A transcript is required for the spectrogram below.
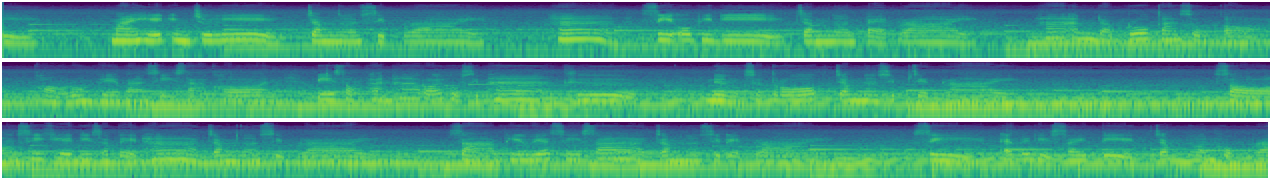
4. My Head Injury จำนวน 10 ราย 5. COPD จำนวน 8 ราย 5 อันดับโรคการส่งต่อ ของโรงพยาบาลศรีสาคร ปี 2565 คือ 1. สโตรกจำนวน 17 ราย 2. CKD Stage 5จำนวน 10 ราย 3. PVS CISA จำนวน 11 ราย 4. Appendicitis จำนวน 6 ร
